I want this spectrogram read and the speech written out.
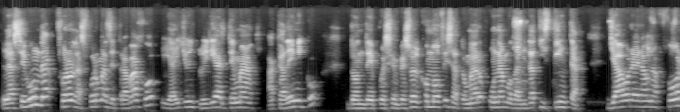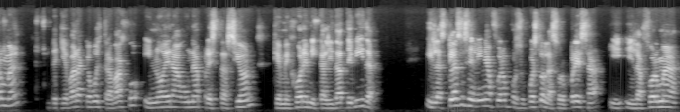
La segunda fueron las formas de trabajo, y ahí yo incluiría el tema académico, donde pues empezó el home office a tomar una modalidad distinta. Ya ahora era una forma de llevar a cabo el trabajo y no era una prestación que mejore mi calidad de vida. Y las clases en línea fueron, por supuesto, la sorpresa y, la forma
